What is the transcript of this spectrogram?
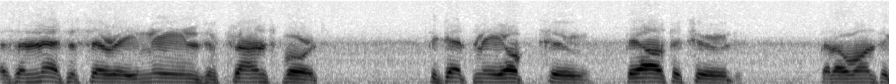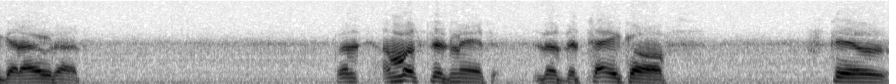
as a necessary means of transport to get me up to the altitude that I want to get out at. But I must admit that the takeoffs still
